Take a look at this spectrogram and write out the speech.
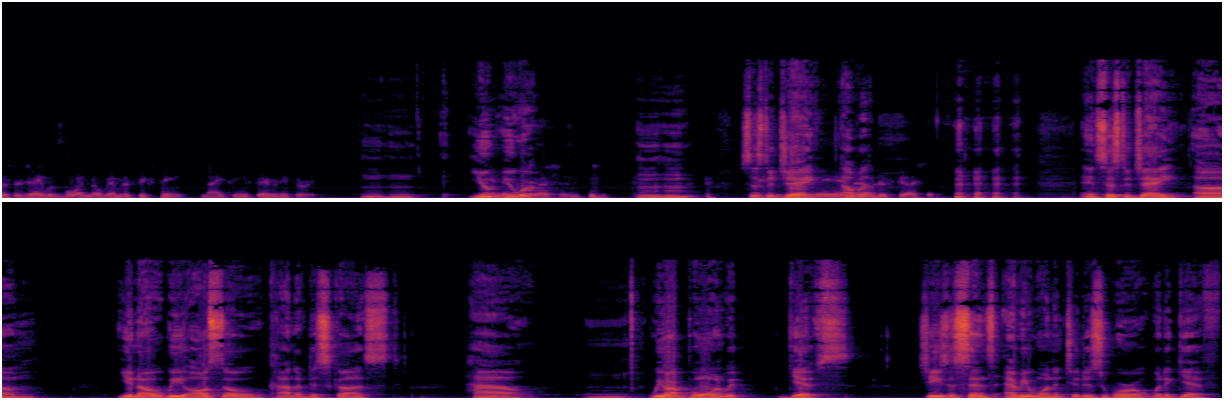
Sister J was born November the sixteenth, nineteen seventy three. Mm-hmm. You you were. mm-hmm. Sister J. End I was discussion. and Sister J, um, you know, we also kind of discussed how mm, we are born with gifts. Jesus sends everyone into this world with a gift.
